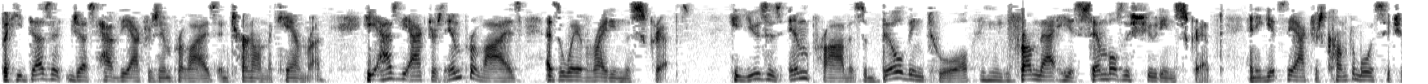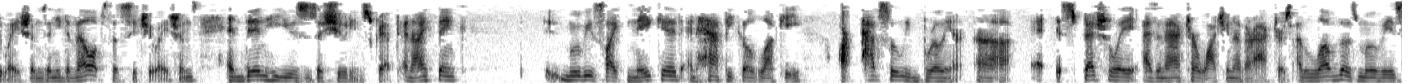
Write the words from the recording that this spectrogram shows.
But he doesn't just have the actors improvise and turn on the camera. He has the actors improvise as a way of writing the script he uses improv as a building tool. Mm-hmm. From that, he assembles a shooting script and he gets the actors comfortable with situations and he develops those situations and then he uses a shooting script. And I think movies like Naked and Happy Go Lucky are absolutely brilliant, uh, especially as an actor watching other actors. I love those movies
